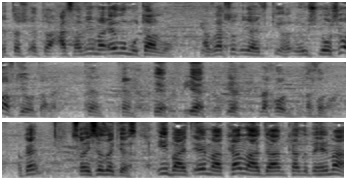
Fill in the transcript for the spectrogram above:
את, הש- את העשבים האלו מותר לו. אז רק שאתה הפקיר, יהושע הפקיר אותם. כן, כן, yeah, yeah, yeah, נכון, נכון. Okay? So he says like this, אי בית אמה, כאן לאדם, כאן לבהמה.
